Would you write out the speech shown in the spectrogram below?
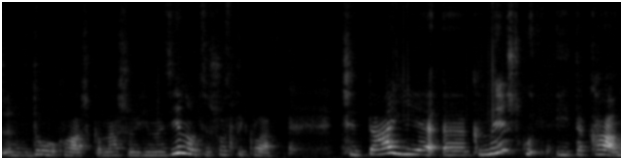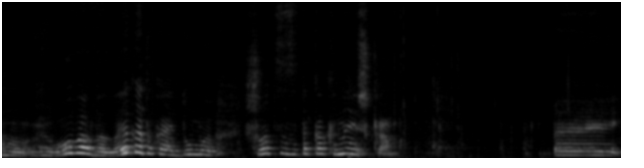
в другоклашка в нашого гімназійного, це шостий клас, читає е, книжку і така, ну, груба, велика така, я думаю, що це за така книжка? Е,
